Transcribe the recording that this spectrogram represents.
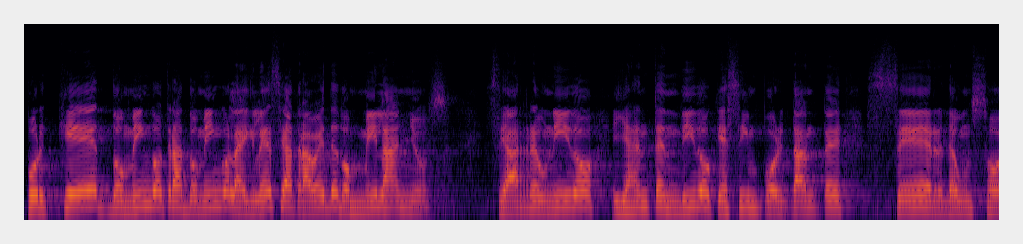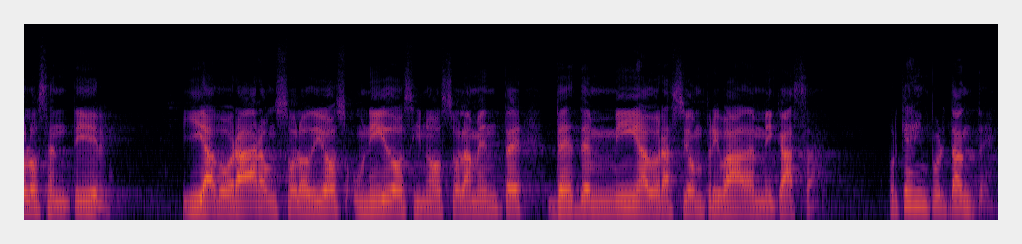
¿Por qué domingo tras domingo la iglesia a través de dos mil años se ha reunido y ha entendido que es importante ser de un solo sentir y adorar a un solo Dios unidos y no solamente desde mi adoración privada en mi casa. ¿Por qué es importante?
